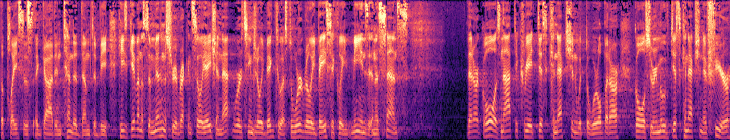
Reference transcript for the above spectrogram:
the places that God intended them to be. He's given us a ministry of reconciliation. That word seems really big to us. The word really basically means, in a sense, that our goal is not to create disconnection with the world, but our goal is to remove disconnection and fear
